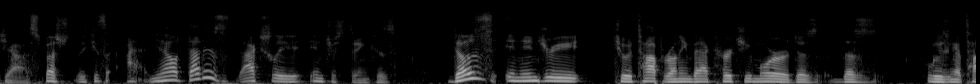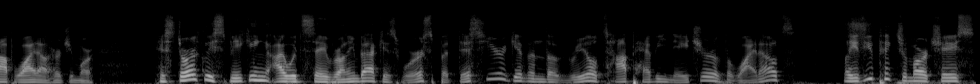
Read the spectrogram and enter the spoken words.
yeah, especially because you know that is actually interesting. Because does an injury to a top running back hurt you more, or does does losing a top wideout hurt you more? Historically speaking, I would say running back is worse. But this year, given the real top heavy nature of the wideouts, like if you pick Ja'Marr Chase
